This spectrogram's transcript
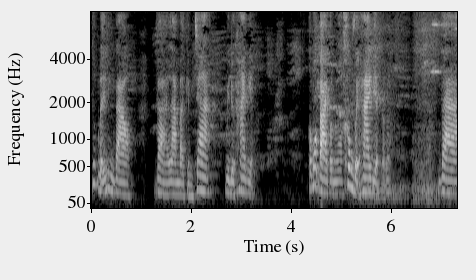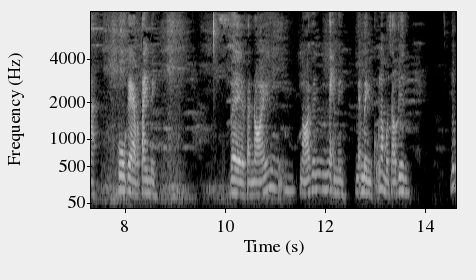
Lúc đấy mình vào và làm bài kiểm tra mình được hai điểm. Có một bài còn không phải hai điểm nữa và cô ghè vào tay mình. Về và nói nói với mẹ mình. Mẹ mình cũng là một giáo viên. Lúc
